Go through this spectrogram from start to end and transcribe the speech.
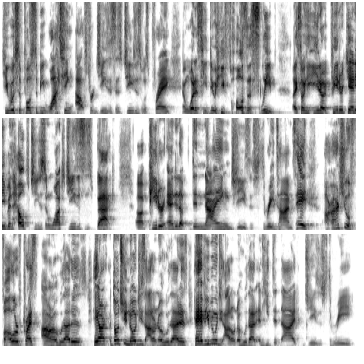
he was supposed to be watching out for Jesus as Jesus was praying. And what does he do? He falls asleep. Like, so he, you know, Peter can't even help Jesus and watch Jesus' back uh, Peter ended up denying Jesus three times. Hey, aren't you a follower of Christ? I don't know who that is. Hey, don't you know Jesus? I don't know who that is. Hey, have you been with Jesus? I don't know who that is. And he denied Jesus three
